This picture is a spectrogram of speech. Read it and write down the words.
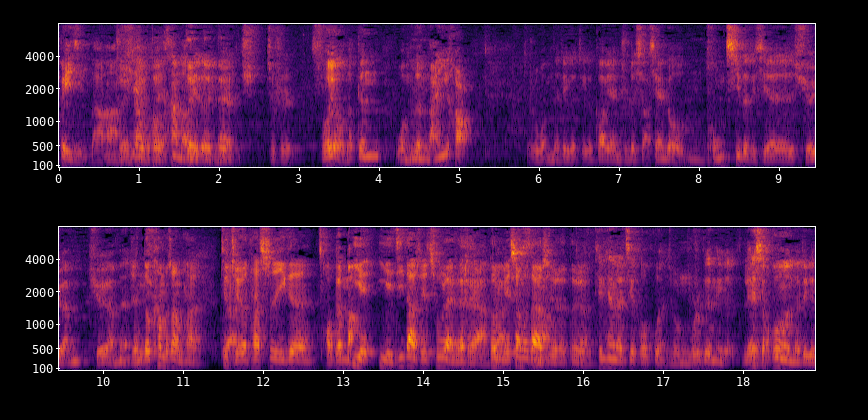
背景的哈，对像我们看到那个里面，就是所有的跟我们的男一号，就是我们的这个这个高颜值的小鲜肉同期的这些学员学员们，人都看不上他，就觉得他是一个草根嘛野野鸡大学出来的，对啊，都没上过大学的，对啊，天天在街头混，就是不是跟那个连小混混的这个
